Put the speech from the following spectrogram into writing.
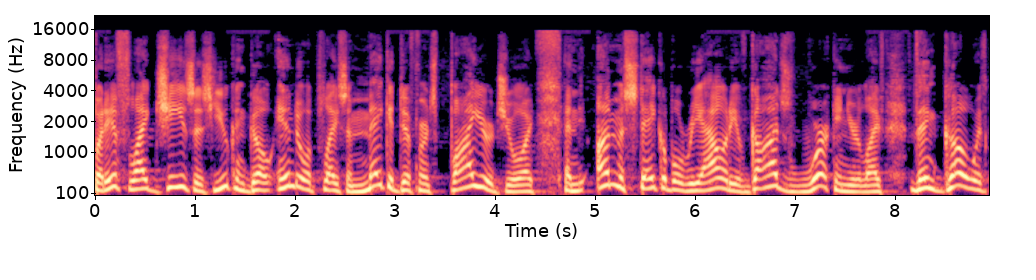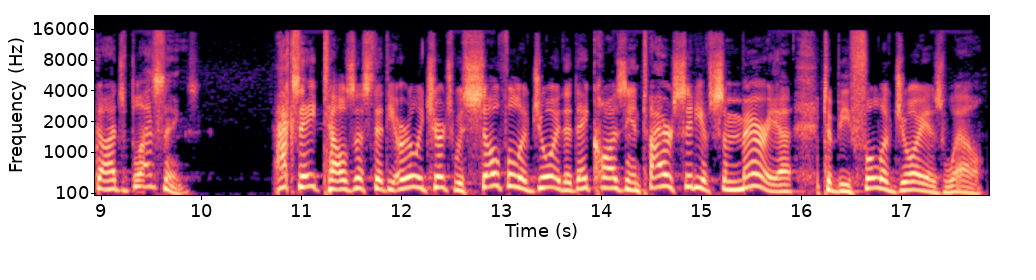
But if, like Jesus, you can go into a place and make a difference by your joy and the unmistakable reality of God's work in your life, then go with God's blessings. Acts 8 tells us that the early church was so full of joy that they caused the entire city of Samaria to be full of joy as well.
